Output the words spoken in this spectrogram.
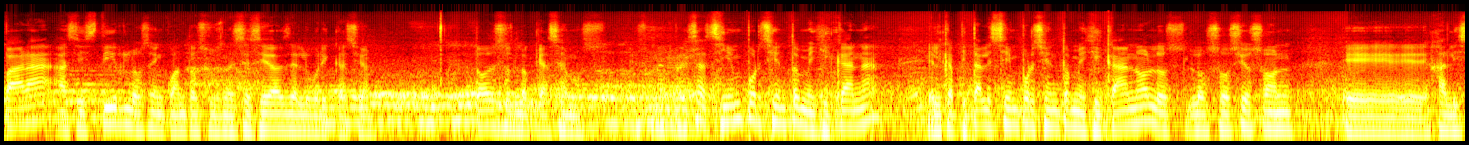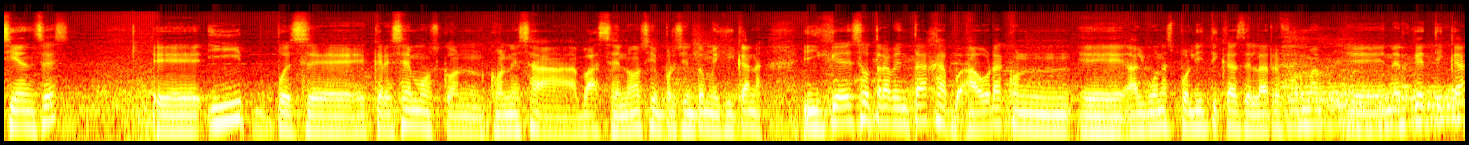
para asistirlos en cuanto a sus necesidades de lubricación. Todo eso es lo que hacemos. Es una empresa 100% mexicana, el capital es 100% mexicano, los, los socios son eh, jaliscienses. Eh, y pues eh, crecemos con, esa base ¿no? 100% mexicana. Y que es otra ventaja ahora con algunas políticas de la reforma energética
